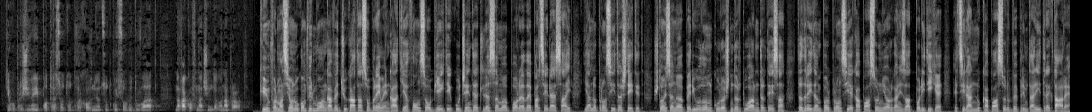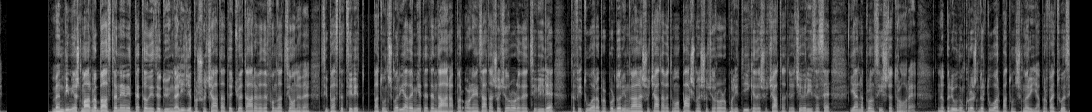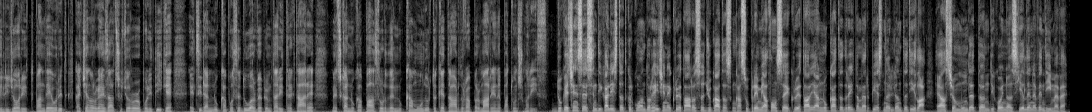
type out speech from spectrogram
Kje go prezhivee i potresot od Vrhovniot sud koi se obiduvaat na vakov naçin da go napravat. Ky informacion u konfirmua nga vetë Gjykata Supreme, nga atje thonë se objekti ku gjendet LSM por edhe parcela e saj janë në pronësi të shtetit. Shtojnë se në periudhën kur është ndërtuar ndërtesa, të drejtën për pronësi e ka pasur një organizatë politike, e cila nuk ka pasur veprimtari tregtare. Vendimi është marrë në bazë të nenit tetëdhjetë e dy nga Ligji për Shoqatat e Qytetarëve dhe Fondacioneve, sipas të cilit, patundshmëria dhe mjetet e ndara për organizata shoqërore dhe civile, të fituara për përdorim nga ana e shoqatave të mëparshme shoqëroro-politike dhe shoqatatve qeverisëse, janë në pronësi shtetërore. Në periudhën kur është ndërtuar patundshmëria, përfaqësuesi ligjor i të pandehurit ka qenë organizatë shoqëroro-politike, e cila nuk ka poseduar veprimtari tregtare, me çka nuk ka pasur dhe nuk ka mundur të ketë të ardhura për marrjen e patundshmërisë. Duke qenë se sindikalistët kërkuan dorëheqjen e kryetares së Gjykatës, nga Supremja thonë se kryetarja nuk ka të drejtë të merr pjesë në lëndë të tilla, e as që mundet të ndikojë në sjelljen e vendimeve.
